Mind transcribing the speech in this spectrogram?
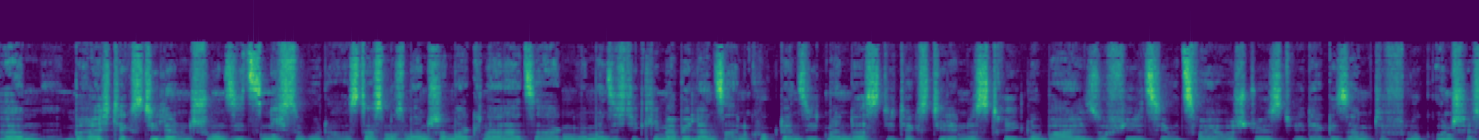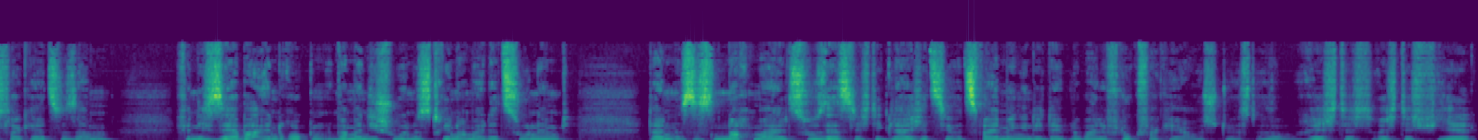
Ähm, Im Bereich Textilien und Schuhen sieht es nicht so gut aus. Das muss man schon mal knallhart sagen. Wenn man sich die Klimabilanz anguckt, dann sieht man, dass die Textilindustrie global so viel CO2 ausstößt wie der gesamte Flug- und Schiffsverkehr zusammen. Finde ich sehr beeindruckend. Wenn man die Schuhindustrie nochmal dazu nimmt, dann ist es nochmal zusätzlich die gleiche CO2-Menge, die der globale Flugverkehr ausstößt. Also richtig, richtig viel.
